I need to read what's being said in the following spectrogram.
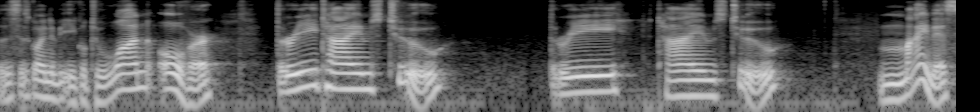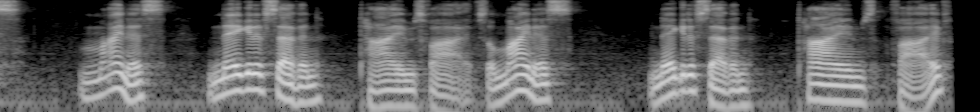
So this is going to be equal to 1 over 3 times 2, 3 times 2 minus minus negative 7 times 5. So minus negative 7 times 5.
